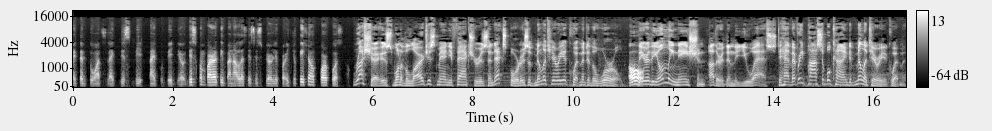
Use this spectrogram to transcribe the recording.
excited to watch like this type of video. This comparative analysis is purely for educational purpose. Russia is one of the largest manufacturers and exporters of military equipment in the world. Oh. They are the only nation other than the US to have every possible kind of military equipment,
